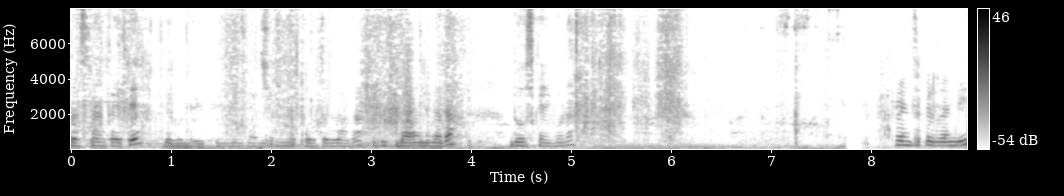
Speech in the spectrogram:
ప్రస్తుతానికి అయితే ఇవ్వండి చిన్న పూతల్లాగా ఇది బాగుంది కదా దోసకాయ కూడా. ఫ్రెండ్స్ ఇక్కడ రండి.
